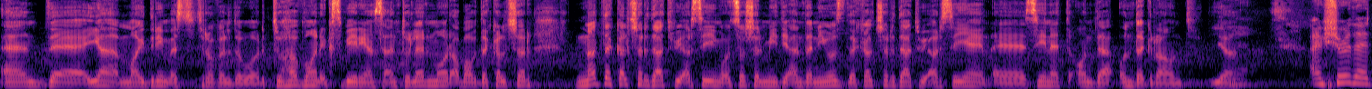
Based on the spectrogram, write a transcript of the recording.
And uh, yeah, my dream is to travel the world, to have more experience, and to learn more about the culture, not the culture that we are seeing on social media and the news, the culture that we are seeing, uh, seeing it on the on the ground. yeah. I'm sure that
